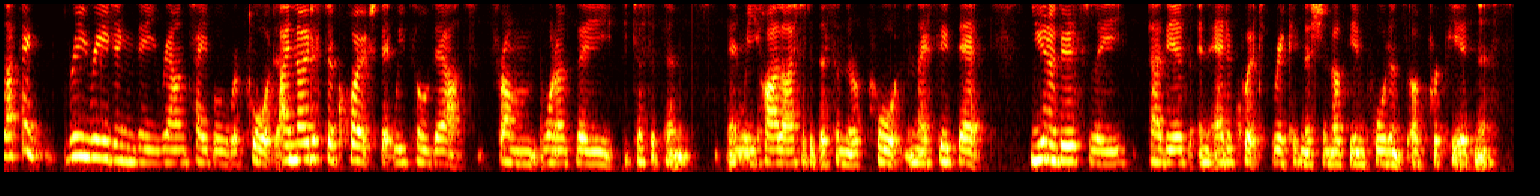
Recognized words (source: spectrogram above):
I think rereading the roundtable report, I noticed a quote that we pulled out from one of the participants, and we highlighted this in the report. And they said that universally, uh, there's an adequate recognition of the importance of preparedness.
